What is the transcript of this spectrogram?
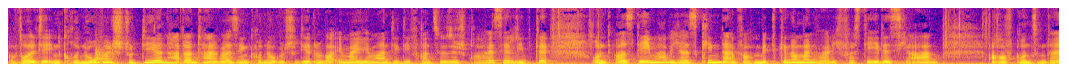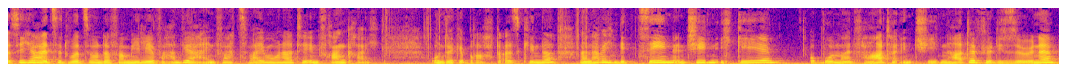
wollte in Grenoble studieren, hat dann teilweise in Grenoble studiert und war immer jemand, die die französische Sprache sehr liebte. Und aus dem habe ich als Kind einfach mitgenommen, weil ich fast jedes Jahr, auch aufgrund zum Teil Sicherheitssituation der Familie, waren wir einfach zwei Monate in Frankreich untergebracht als Kinder. Und dann habe ich mit zehn entschieden, ich gehe, obwohl mein Vater entschieden hatte für die Söhne,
